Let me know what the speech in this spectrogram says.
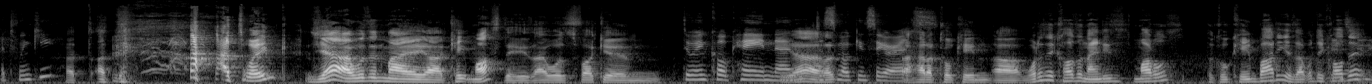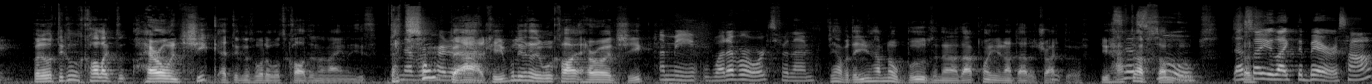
A Twinkie? A, a, a twink. Yeah, I was in my uh, Kate Moss days. I was fucking. Doing cocaine and Yeah, just that- smoking cigarettes. I had a cocaine. Uh, what do they call the '90s models? The cocaine body? Is that what they called it? But I think it was called like the heroin chic. I think is what it was called in the '90s. That's Never so heard of bad. that. Can you believe that they would call it heroin chic? I mean, whatever works for them. Yeah, but then you have no boobs, and then at that point you're not that attractive. You have to have some who? boobs. That's Says- why you like the bears, huh?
